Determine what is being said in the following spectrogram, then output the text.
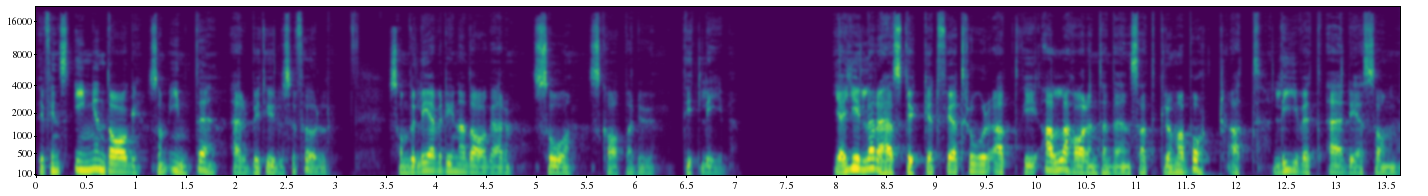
Det finns ingen dag som inte är betydelsefull. Som du lever dina dagar, så skapar du ditt liv. Jag gillar det här stycket för jag tror att vi alla har en tendens att glömma bort att livet är det som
